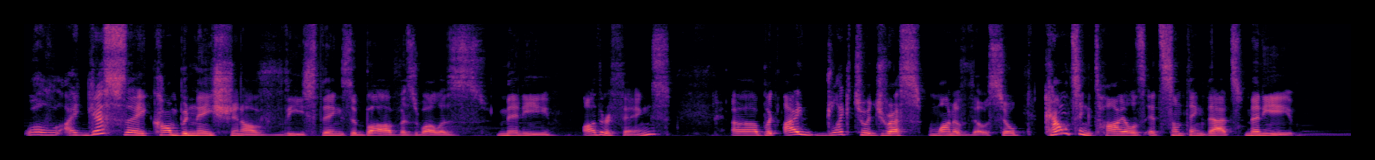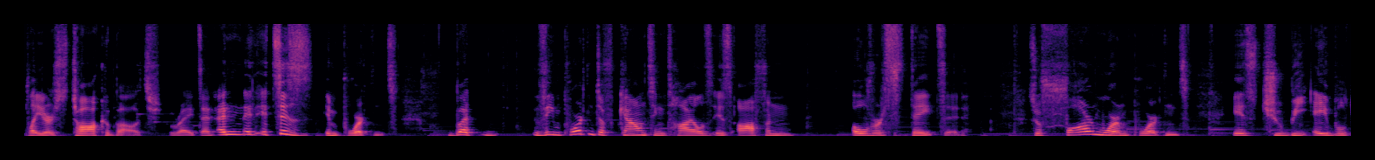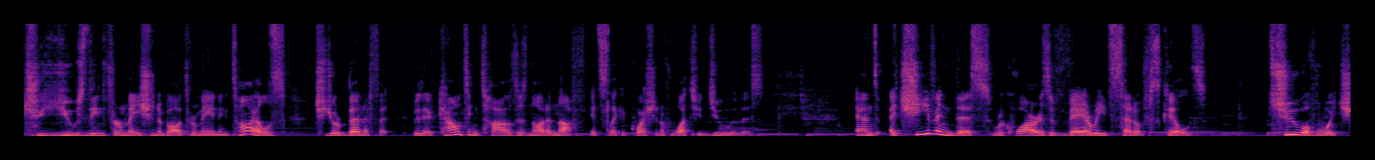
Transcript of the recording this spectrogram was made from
Well, I guess a combination of these things above, as well as many other things. Uh, but I'd like to address one of those. So, counting tiles, it's something that many players talk about, right? And and it, it is important, but the importance of counting tiles is often overstated. So far more important is to be able to use the information about remaining tiles to your benefit. the counting tiles is not enough. It's like a question of what you do with this. And achieving this requires a varied set of skills, two of which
